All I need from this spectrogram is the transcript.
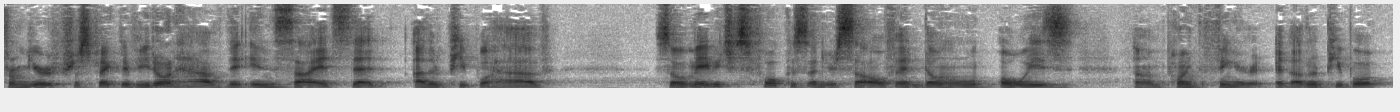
from your perspective, you don't have the insights that other people have. So maybe just focus on yourself and don't always um, point the finger at other people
